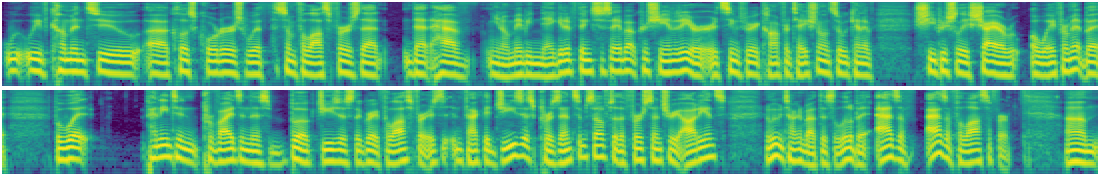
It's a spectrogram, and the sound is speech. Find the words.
we've come into uh, close quarters with some philosophers that that have you know maybe negative things to say about Christianity, or it seems very confrontational, and so we kind of sheepishly shy away from it. But but what Pennington provides in this book, Jesus the Great Philosopher, is in fact that Jesus presents himself to the first century audience, and we've been talking about this a little bit as a as a philosopher. Um,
